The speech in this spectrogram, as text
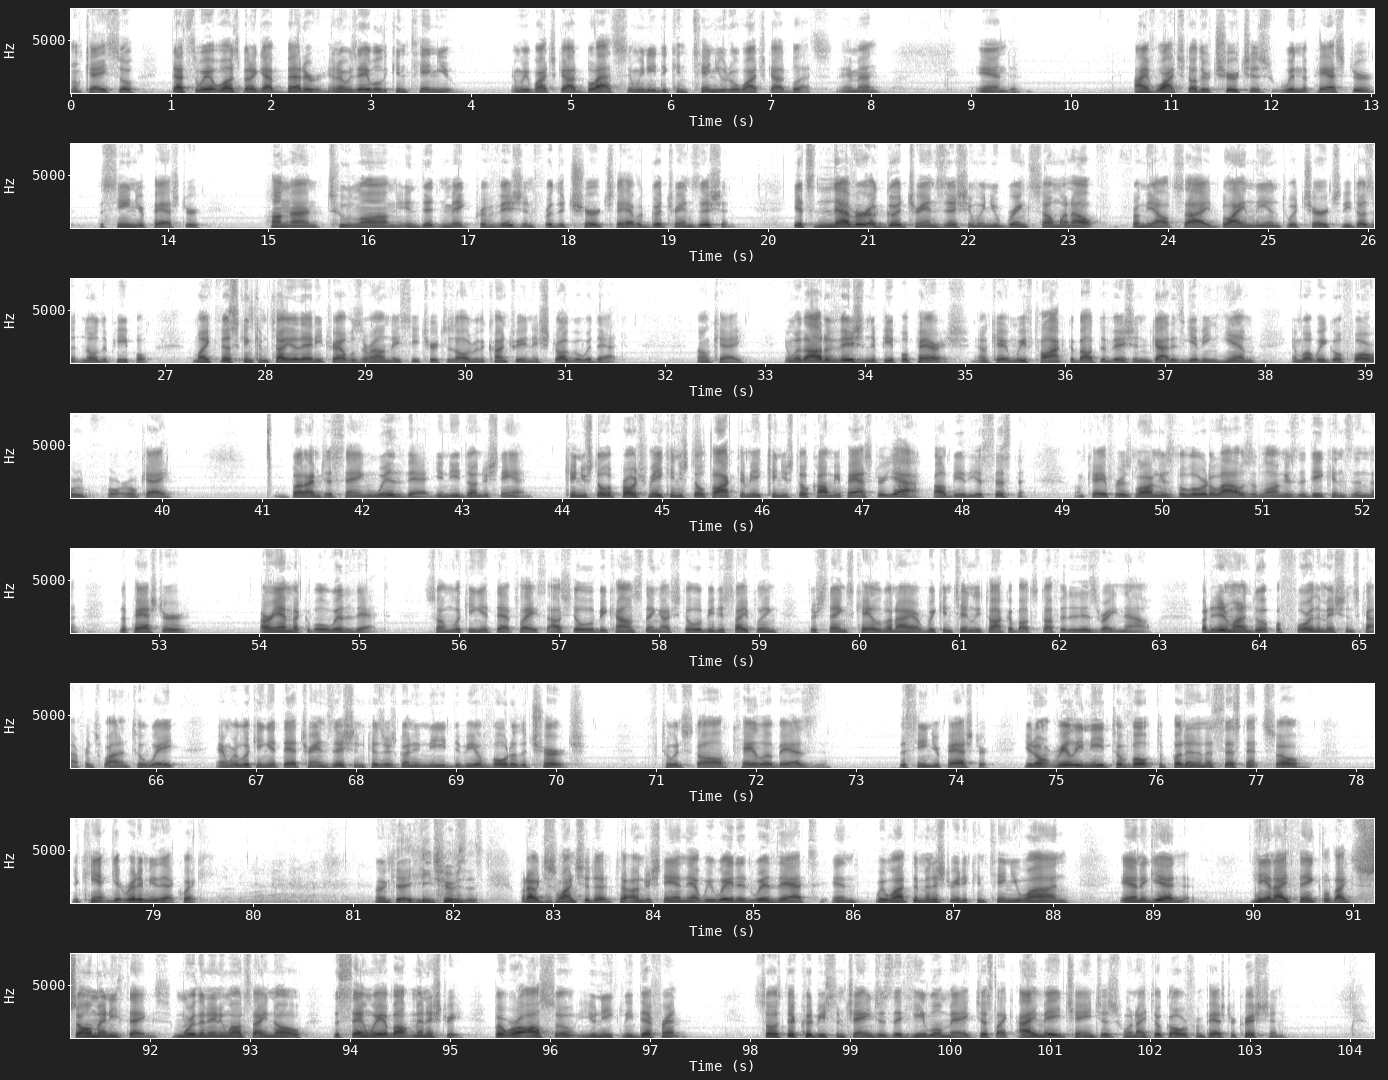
Okay, so that's the way it was, but I got better and I was able to continue. And we watch God bless, and we need to continue to watch God bless. Amen? And I've watched other churches when the pastor, the senior pastor, hung on too long and didn't make provision for the church to have a good transition. It's never a good transition when you bring someone out from the outside blindly into a church that he doesn't know the people Mike Viskin can tell you that. He travels around, they see churches all over the country, and they struggle with that. Okay? And without a vision, the people perish. Okay? And we've talked about the vision God is giving him and what we go forward for, okay? But I'm just saying, with that, you need to understand. Can you still approach me? Can you still talk to me? Can you still call me pastor? Yeah, I'll be the assistant. Okay, for as long as the Lord allows, as long as the deacons and the, the pastor are amicable with that. So I'm looking at that place. I still will be counseling. I still will be discipling. There's things Caleb and I are, we continually talk about stuff that it is right now. But I didn't want to do it before the missions conference, wanted to wait. And we're looking at that transition because there's going to need to be a vote of the church to install Caleb as the senior pastor. You don't really need to vote to put in an assistant, so you can't get rid of me that quick. Okay, he chooses. But I just want you to, to understand that we waited with that, and we want the ministry to continue on. And again, he and I think like so many things, more than anyone else I know, the same way about ministry. But we're also uniquely different. So there could be some changes that he will make, just like I made changes when I took over from Pastor Christian.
